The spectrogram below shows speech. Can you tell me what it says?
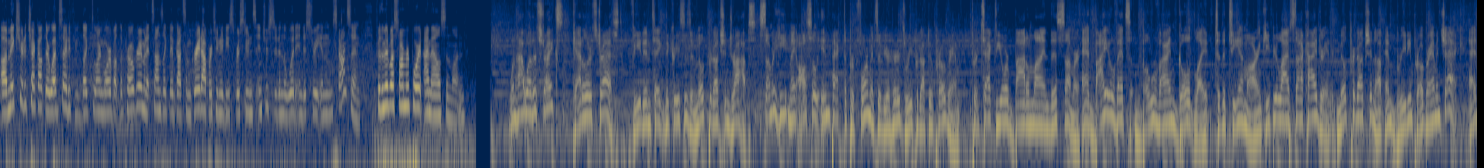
Uh, make sure to check out their website if you'd like to learn more about the program. And it sounds like they've got some great opportunities for students interested in the wood industry in Wisconsin. For the Midwest Farm Report, I'm Allison Lund. When hot weather strikes, cattle are stressed. Feed intake decreases and milk production drops. Summer heat may also impact the performance of your herd's reproductive program. Protect your bottom line this summer. Add BioVet's Bovine Gold Light to the TMR and keep your livestock hydrated, milk production up, and breeding program in check. Add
